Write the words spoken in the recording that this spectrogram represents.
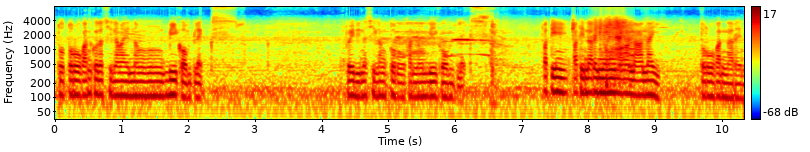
tuturukan ko na sila ngayon ng B complex pwede na silang turukan ng B complex pati, pati na rin yung mga nanay turukan na rin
